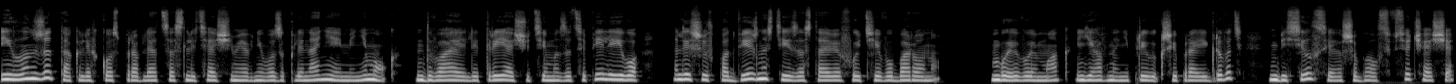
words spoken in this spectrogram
Илон же так легко справляться с летящими в него заклинаниями не мог. Два или три ощутимо зацепили его, лишив подвижности и заставив уйти в оборону. Боевой маг, явно не привыкший проигрывать, бесился и ошибался все чаще,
